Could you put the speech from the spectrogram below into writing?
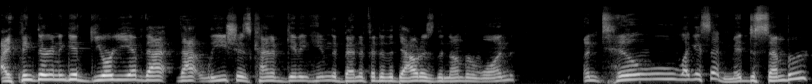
I think they're going to give Georgiev that that leash is kind of giving him the benefit of the doubt as the number one until, like I said, mid December.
